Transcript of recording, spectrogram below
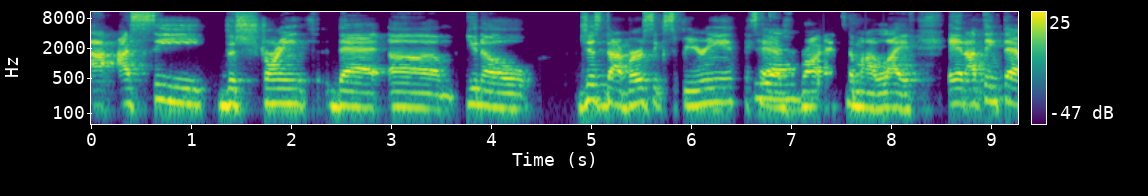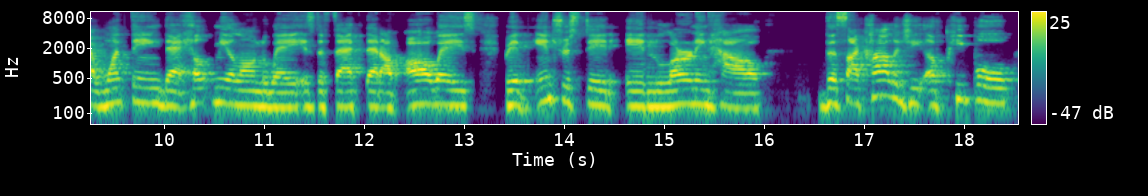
I, I see the strength that, um, you know, just diverse experience has brought into my life. And I think that one thing that helped me along the way is the fact that I've always been interested in learning how the psychology of people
